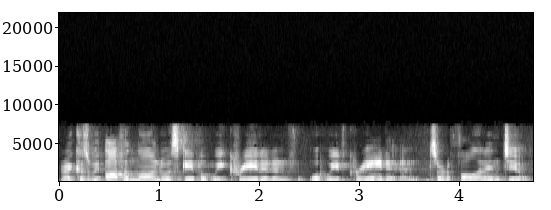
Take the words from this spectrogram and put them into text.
right? Because we often long to escape what we created and what we've created and sort of fallen into.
